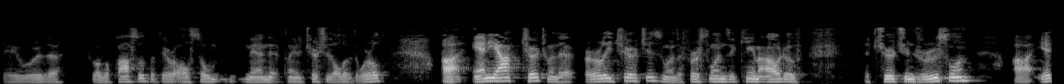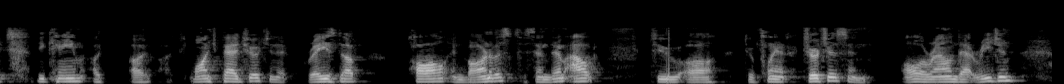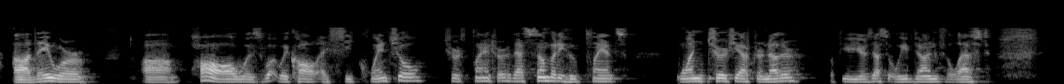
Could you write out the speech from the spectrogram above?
They were the 12 apostles, but there were also men that planted churches all over the world. Uh, Antioch Church, one of the early churches, one of the first ones that came out of the church in Jerusalem, uh, it became a, a, a launchpad church and it raised up Paul and Barnabas to send them out to uh, to plant churches and all around that region. Uh, they were uh, Paul was what we call a sequential church planter. That's somebody who plants one church after another for a few years. That's what we've done for the last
